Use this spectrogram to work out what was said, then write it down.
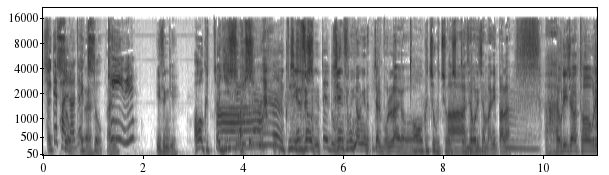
10대 엑소, 발라드? 엑소. 아니, K.Will? 이승기. 어, 그쵸. 이승기 씨는 근데 신승훈 20대도. 신승훈 형이는 잘 몰라요. 어, 그쵸, 그쵸. 아, 10대는. 세월이 참 많이 빨라. 아, 우리 저 더 우리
